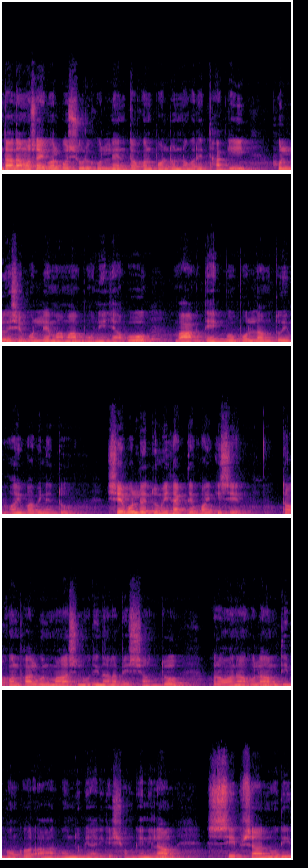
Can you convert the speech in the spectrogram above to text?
দাদামশাই গল্প শুরু করলেন, তখন পল্টন নগরে থাকি। ফুল্লু এসে বললে, মামা, বনে যাব, বাঘ দেখব, বললাম, তুই ভয় পাবি না তো? সে বললে, তুমি থাকতে ভয় কিসের? তখন ফাল্গুন মাস, নদী নালা বেশ শান্ত। রওনা হলাম, দীপঙ্কর আর বন্ধু বিহারীকে সঙ্গে নিলাম। শিবসা নদী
